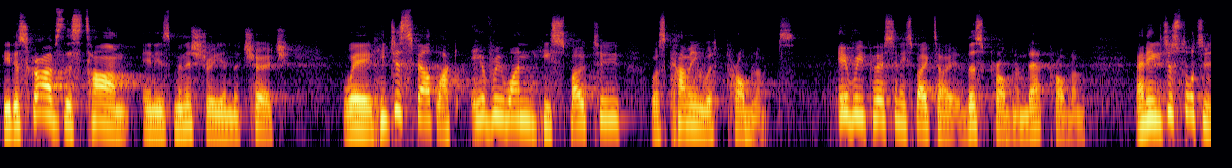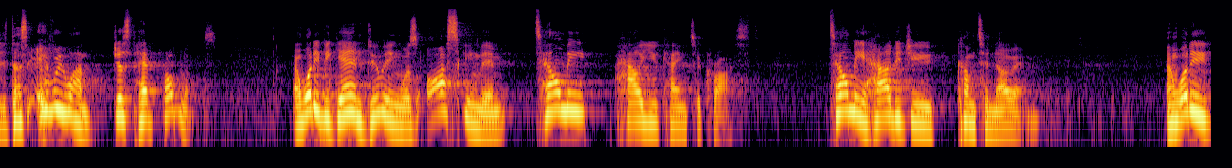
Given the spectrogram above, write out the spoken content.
He describes this time in his ministry in the church where he just felt like everyone he spoke to was coming with problems. Every person he spoke to, this problem, that problem. And he just thought to himself, does everyone just have problems? And what he began doing was asking them, tell me how you came to Christ. Tell me, how did you come to know him? And what he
